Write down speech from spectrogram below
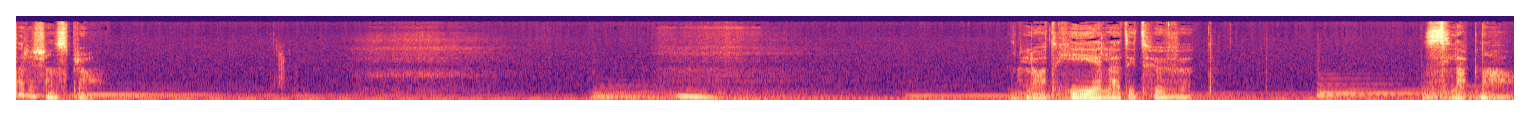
där det känns bra. Mm. Låt hela ditt huvud slappna av.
